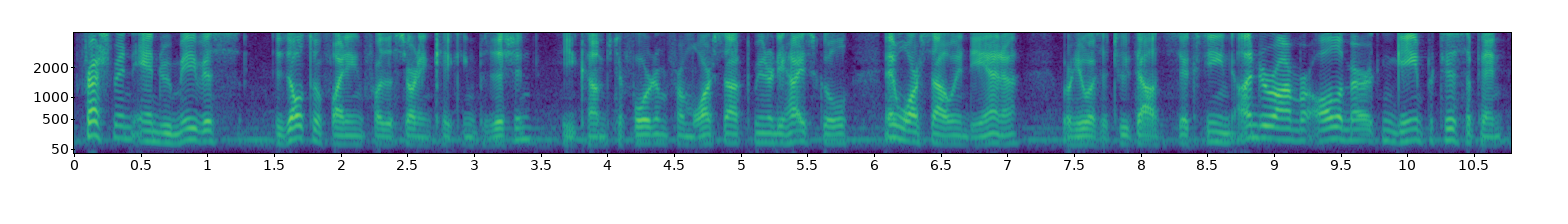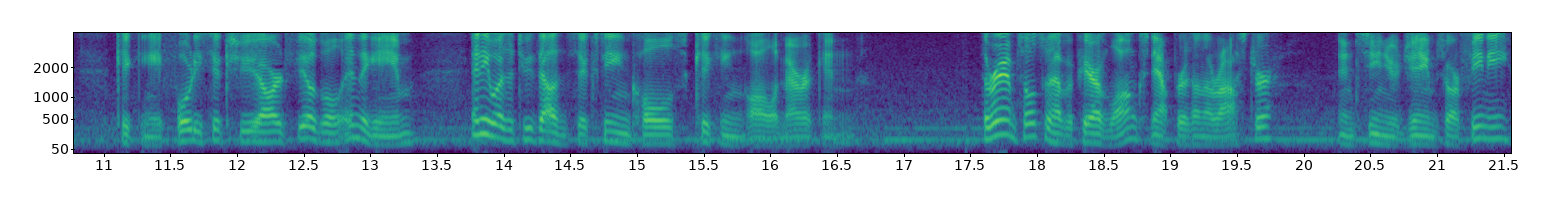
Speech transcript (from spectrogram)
Freshman Andrew Mevis is also fighting for the starting kicking position. He comes to Fordham from Warsaw Community High School in Warsaw, Indiana, where he was a 2016 Under Armour All American game participant, kicking a 46 yard field goal in the game, and he was a 2016 Kohl's Kicking All American. The Rams also have a pair of long snappers on the roster, and senior James Orfini,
